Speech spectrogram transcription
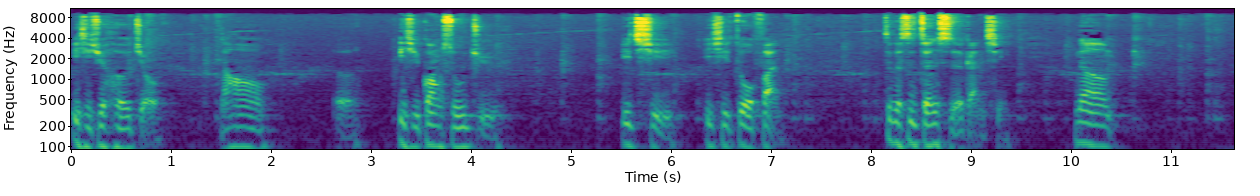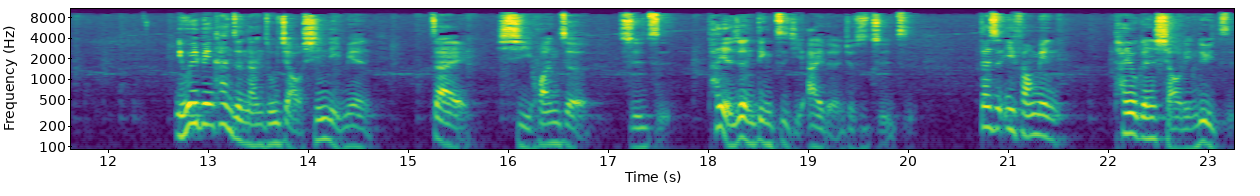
一起去喝酒，然后呃一起逛书局，一起一起做饭，这个是真实的感情。那。你会一边看着男主角心里面在喜欢着直子，他也认定自己爱的人就是直子，但是一方面他又跟小林绿子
